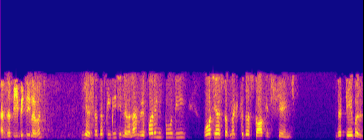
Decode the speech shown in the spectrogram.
At the PBT level? Yes, at the PBT level. I'm referring to the what you have submitted to the stock exchange, the table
